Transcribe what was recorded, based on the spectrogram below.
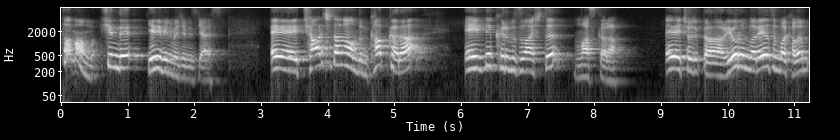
Tamam mı? Şimdi yeni bilmecemiz gelsin. Evet çarşıdan aldım kapkara, evde kırmızılaştı maskara. Evet çocuklar yorumlara yazın bakalım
